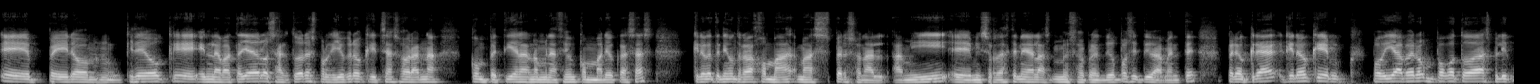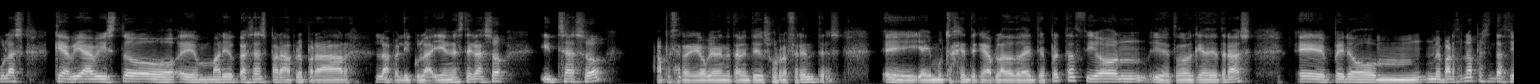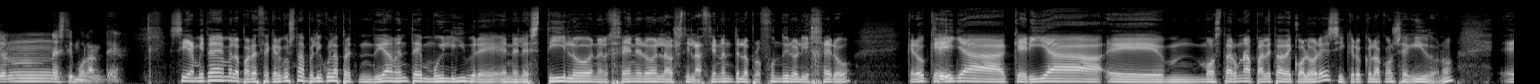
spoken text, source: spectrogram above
eh, pero mm, creo que en la batalla de los actores, porque yo creo que Chaso Arana competía en la nominación con Mario Casas, creo que tenía un trabajo más, más personal. A mí, eh, mi soledad tenía las, me sorprendió positivamente, pero crea- creo que podía ver un poco todas las películas que había visto eh, Mario Casas para preparar la película. Y en este caso, Itchaso, a pesar de que obviamente también tiene sus referentes, eh, y hay mucha gente que ha hablado de la interpretación y de todo lo que hay detrás, eh, pero mm, me parece una presentación estimulante. Sí, a mí también me lo parece. Creo que es una película pretendidamente muy libre en el estilo, en el género, en la oscilación entre lo profundo y lo ligero. Creo que Sí. ella quería eh, mostrar una paleta de colores y creo que lo ha conseguido, ¿no?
